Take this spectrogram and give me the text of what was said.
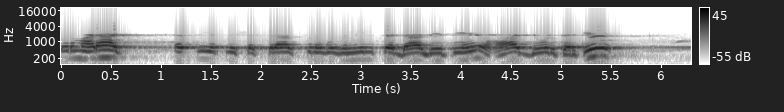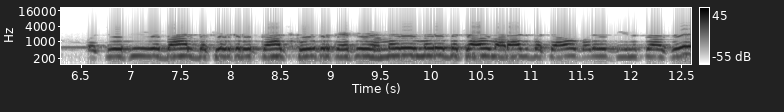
और महाराज, अपने अपने शस्त्रास्त्रों को ज़मीन पर डाल देते हैं हाथ जोड़ करके, और चोटी ये बाल बखेर कर कांच खोल कर कहते हैं हमारे मरे, बचाओ महाराज, बचाओ, बड़े दीनता से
